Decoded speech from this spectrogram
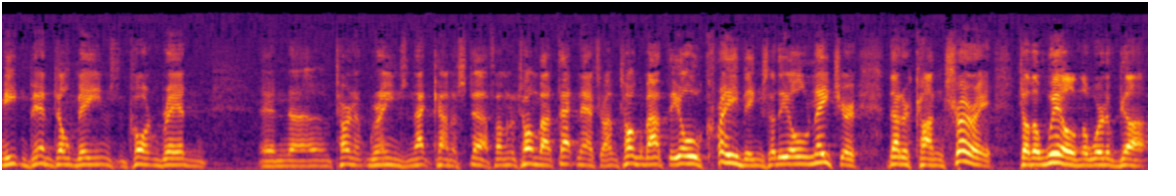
eating pinto beans and cornbread and, and uh, turnip greens and that kind of stuff. I'm not talking about that natural. I'm talking about the old cravings of the old nature that are contrary to the will and the Word of God.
